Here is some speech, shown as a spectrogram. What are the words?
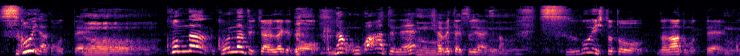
すごいなと思って、あこんなこんなんって言っちゃあれだけど なんかうわーってねうん。喋、ったりするじゃないですか、うん。すごい人とだなと思って、うん。こん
